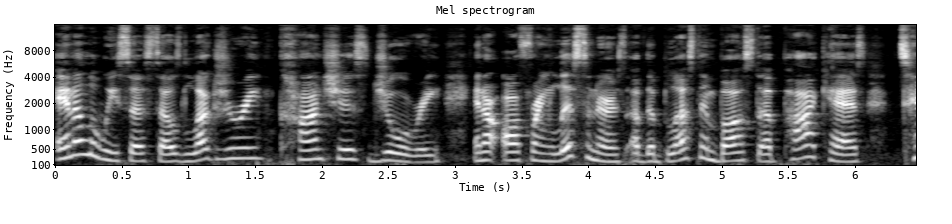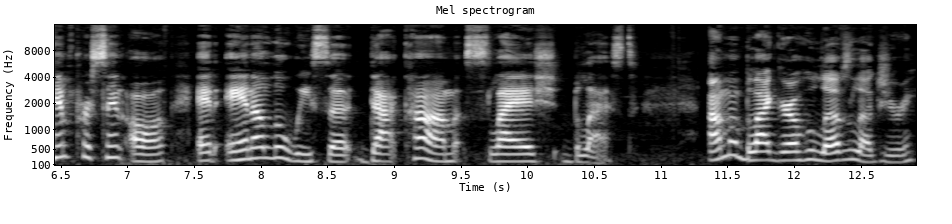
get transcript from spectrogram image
Ana Luisa sells luxury, conscious jewelry and are offering listeners of the Blessed and Bossed Up podcast 10% off at analuisa.com slash blessed. I'm a black girl who loves luxury.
